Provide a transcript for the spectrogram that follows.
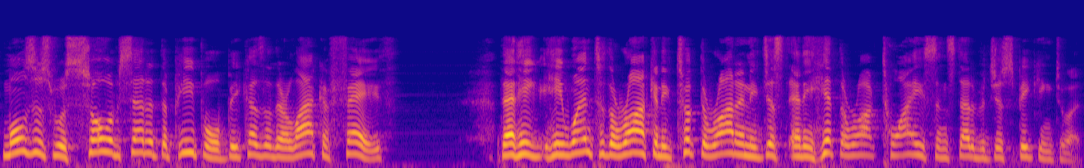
Moses was so upset at the people because of their lack of faith that he, he went to the rock and he took the rod and he just and he hit the rock twice instead of just speaking to it.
